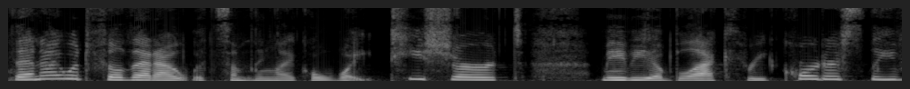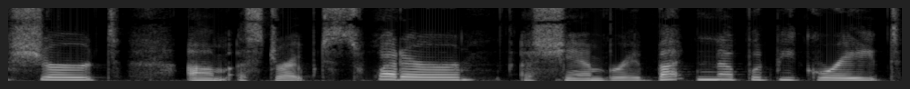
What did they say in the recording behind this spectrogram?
Then I would fill that out with something like a white t shirt, maybe a black three quarter sleeve shirt, um, a striped sweater, a chambray button up would be great,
